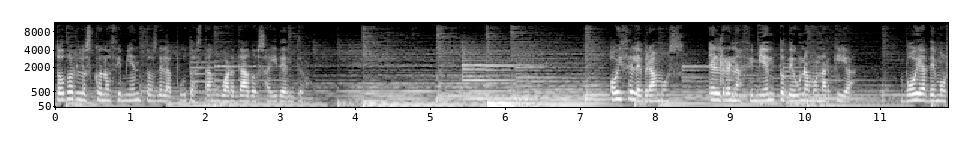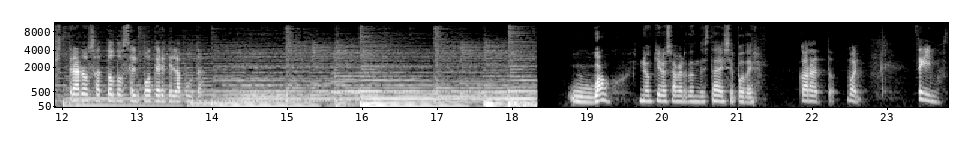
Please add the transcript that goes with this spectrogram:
todos los conocimientos de la puta están guardados ahí dentro. Hoy celebramos el renacimiento de una monarquía voy a demostraros a todos el poder de la puta. ¡Wow! No quiero saber dónde está ese poder. Correcto. Bueno, seguimos.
